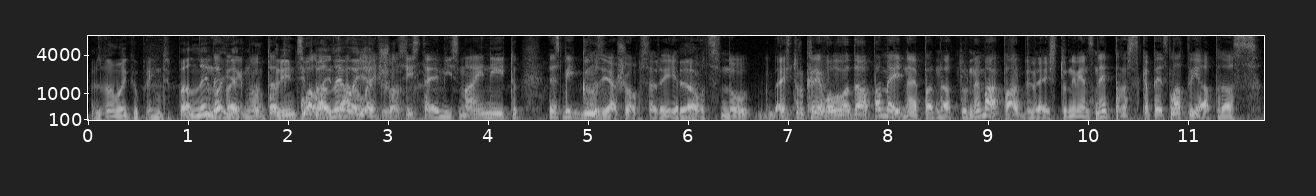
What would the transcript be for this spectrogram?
Es domāju, ka principā nevajag. nevajag. Nu, tad, principā ko, lai nevajag. Tā, lai šo sistēmu izmainītu, es biju Grūzijā šovasar iebraucis. Nu, es tur krievu valodā pamēģināju parunāt, tur nemāk pārdevējs, tur neviens neprasa, kāpēc Latvijā prasa.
